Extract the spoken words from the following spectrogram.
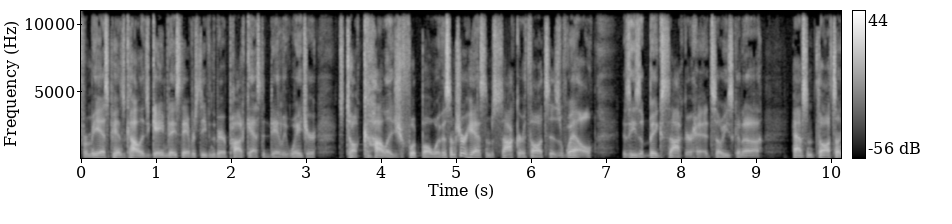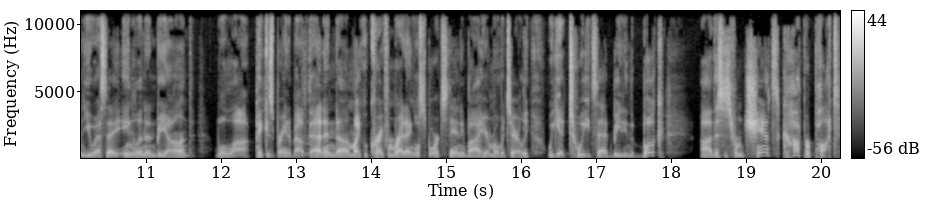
from ESPN's College Game Day. Stanford Steve and the Bear podcast and Daily Wager to talk college football with us. I'm sure he has some soccer thoughts as well, because he's a big soccer head. So he's going to have some thoughts on USA, England, and beyond. We'll uh, pick his brain about that. And uh, Michael Craig from Right Angle Sports standing by here momentarily. We get tweets at Beating the Book. Uh, this is from Chance Copperpot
